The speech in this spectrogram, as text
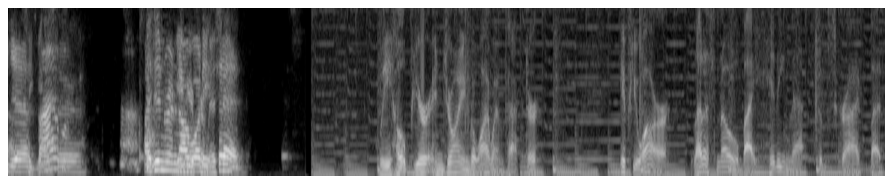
Uh, Yes, gave- I I was, uh, I didn't really know you what he said. We hope you're enjoying the YWAM Factor. If you are, let us know by hitting that subscribe button.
